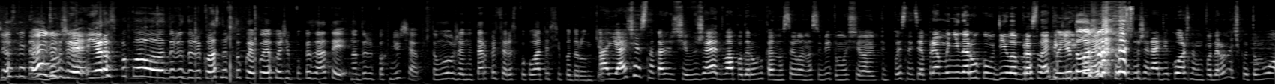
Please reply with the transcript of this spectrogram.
Чесно Там кажучи, дуже- я розпаковувала дуже дуже класну штуку, яку я хочу показати. Вона дуже пахнюча, тому вже не терпиться розпакувати всі подарунки. А я, чесно кажучи, вже два подарунка носила на собі, тому що підписниця прямо мені на руку вділа браслетик Мені і колечко. Ми дуже раді кожному подаруночку, тому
